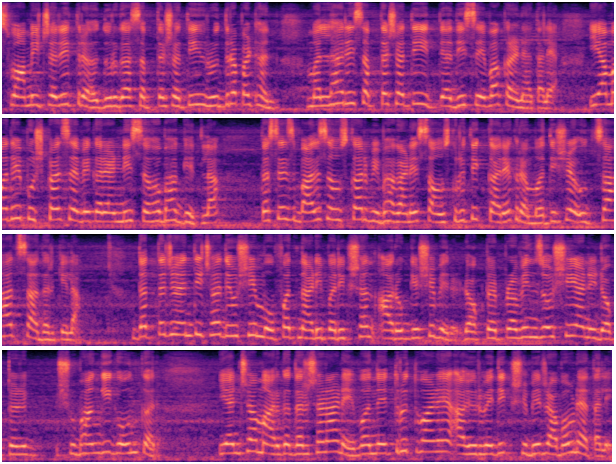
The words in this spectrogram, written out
स्वामी चरित्र दुर्गा सप्तशती रुद्रपठन मल्हारी सप्तशती इत्यादी सेवा करण्यात आल्या. यामध्ये पुष्कळ सेवेकऱ्यांनी सहभाग घेतला. तसेच बालसंस्कार विभागाने सांस्कृतिक कार्यक्रम अतिशय उत्साहात सादर केला. दत्त जयंतीच्या दिवशी मोफत नाडी परीक्षण आरोग्य शिबिर डॉक्टर प्रवीण जोशी आणि डॉक्टर शुभांगी गोंदकर यांच्या मार्गदर्शनाने व नेतृत्वाने आयुर्वेदिक शिबिर राबवण्यात आले.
